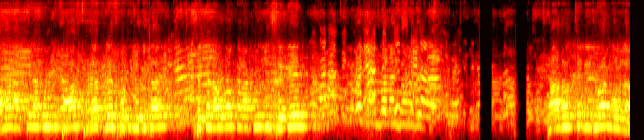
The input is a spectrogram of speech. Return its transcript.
আমার আর্কি রাখুন কি ফার্স্ট ম্যাথ রেস প্রতিযোগিতায়? সেকেন্ড রাখুন কি সেকেন্ড থার্ড হচ্ছে রিজওয়ান মোল্লা।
